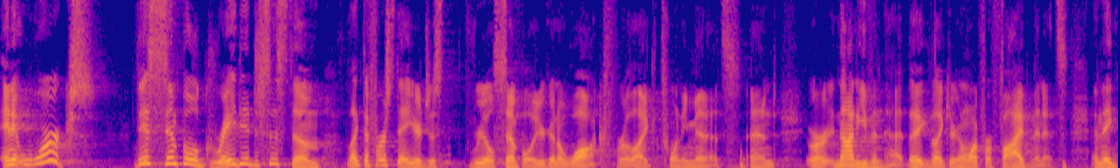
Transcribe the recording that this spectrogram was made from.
And it works. This simple graded system Like the first day, you're just real simple. You're going to walk for like 20 minutes, and or not even that. They, like you're going to walk for five minutes, and they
